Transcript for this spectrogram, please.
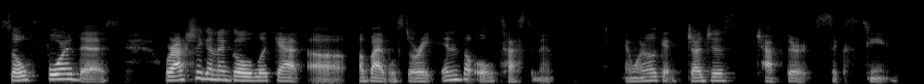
So, for this, we're actually going to go look at a, a Bible story in the Old Testament. And we're going to look at Judges chapter 16.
